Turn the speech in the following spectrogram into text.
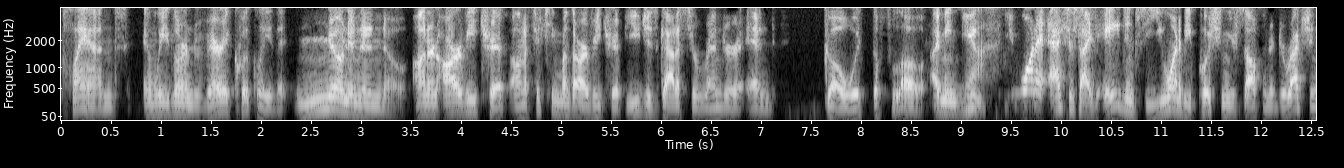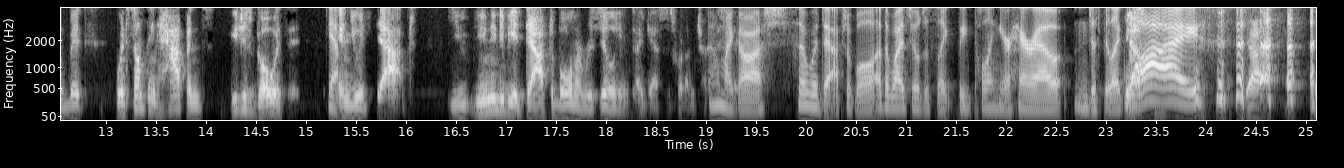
plans, and we learned very quickly that no, no, no, no, no. On an RV trip, on a 15 month RV trip, you just got to surrender and go with the flow. I mean, you Yeah. you want to exercise agency, you want to be pushing yourself in a direction, but when something happens, you just go with it and you adapt. You you need to be adaptable and resilient. I guess is what I'm trying to say. Oh my say. gosh, so adaptable. Otherwise, you'll just like be pulling your hair out and just be like, Yeah. "Why?" Yeah.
